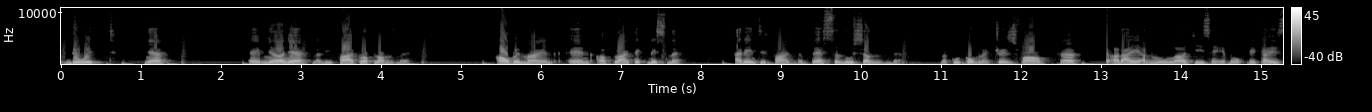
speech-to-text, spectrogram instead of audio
do it nhé. Các em nhớ nha là define problems này. Open mind and apply techniques này, identify the best solution này. Và cuối cùng là transform ha. Ở đây anh muốn uh, chia sẻ một cái case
